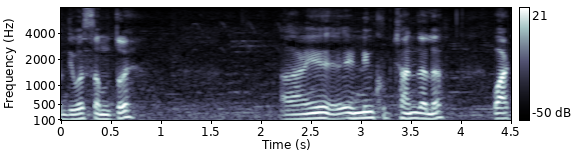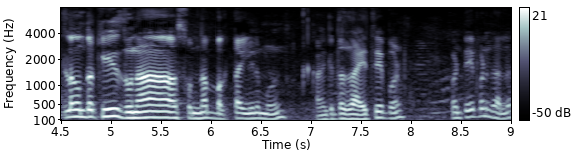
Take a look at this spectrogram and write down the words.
दिवस संपतोय. आणि एंडिंग खूप छान झालं. वाटलं नव्हतं की जुना सोमनाथ बघता येईल म्हणून. कारण की तर जायचं पण. पण ते पण झालं.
